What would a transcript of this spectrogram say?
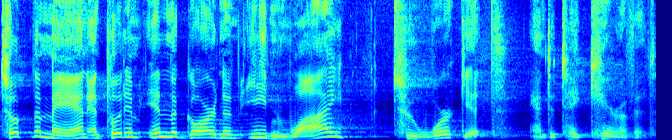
took the man and put him in the garden of Eden. Why? To work it and to take care of it."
